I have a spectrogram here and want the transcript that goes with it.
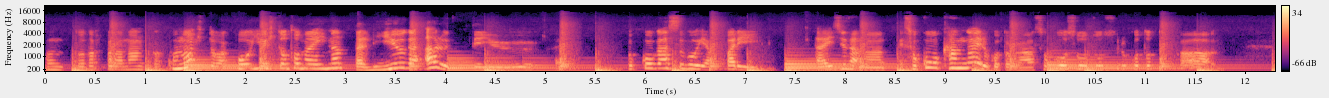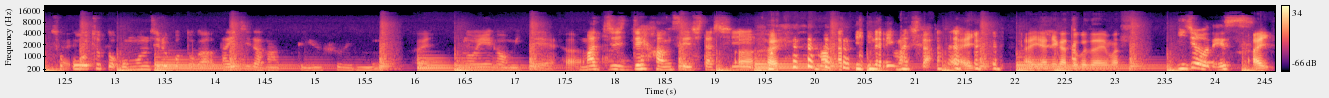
本当だからなんかこの人はこういう人となりになった理由があるっていう、はいそこがすごいやっぱり大事だなってそこを考えることがそこを想像することとかそこをちょっと重んじることが大事だなっていうふうに、画を見てあマジで反省したしあはい、また気になりました。はい、はい、ありがとうございます。以上です。はい、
